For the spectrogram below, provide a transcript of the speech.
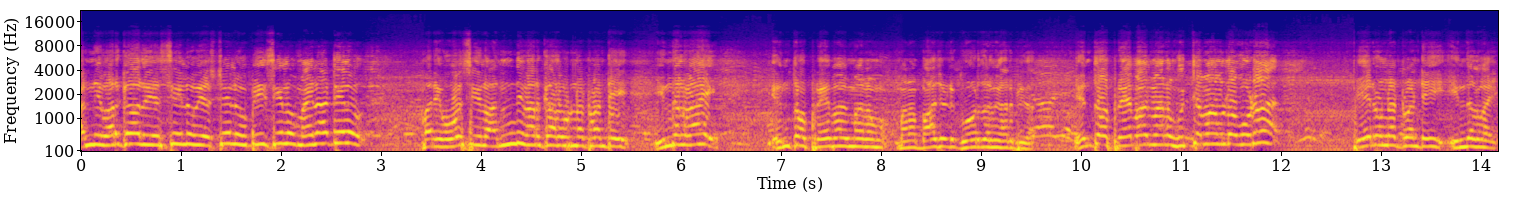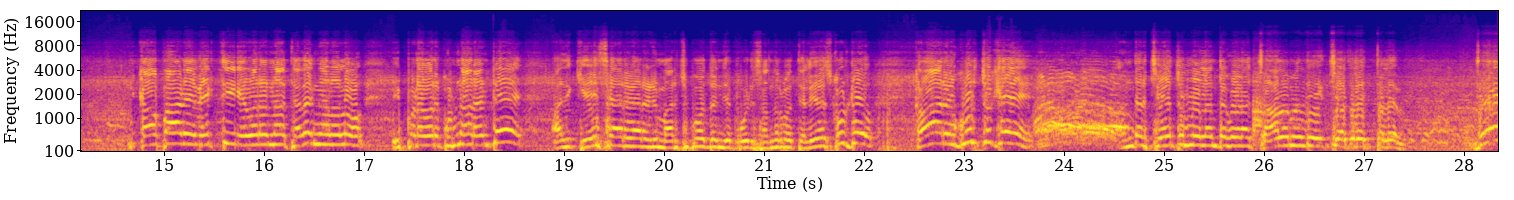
అన్ని వర్గాలు ఎస్సీలు ఎస్టీలు బీసీలు మైనార్టీలు మరి ఓసీలు అన్ని వర్గాలు ఉన్నటువంటి ఇందలరాయ్ ఎంతో ప్రేమాభిమానం మన బాధ్యుడు గోవర్ధన్ గారి మీద. ఎంతో ప్రేమాభిమానం ఉద్యమంలో కూడా పేరున్నటువంటి ఇందల్వాయ్ కాపాడే వ్యక్తి ఎవరన్నా తెలంగాణలో ఇప్పటి వరకు ఉన్నారంటే అది కేసీఆర్ గారని మర్చిపోద్దని చెప్పి ఈ సందర్భం తెలియజేసుకుంటూ కారు గుర్తుకే అందరి చేతులంతా కూడా చాలా మంది చేతులు ఎత్తలేరు జై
